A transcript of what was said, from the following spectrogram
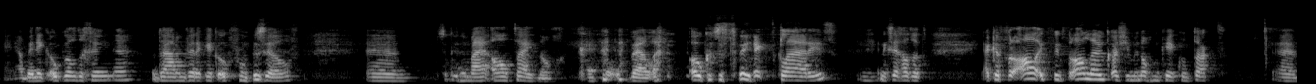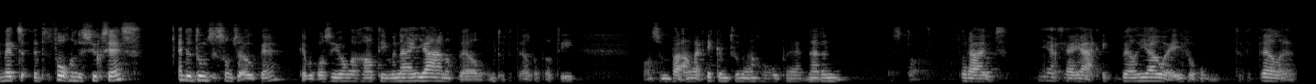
En dan ben ik ook wel degene, daarom werk ik ook voor mezelf. Eh, ze kunnen mij altijd nog appen of bellen, ook als het traject klaar is. En ik zeg altijd, ja, ik, heb vooral, ik vind het vooral leuk als je me nog een keer contact eh, met het volgende succes. En dat doen ze soms ook, hè. Ik heb ook wel eens een jongen gehad die me na een jaar nog belde om te vertellen dat hij van zijn baan, waar ik hem toen aan geholpen heb, naar een stap vooruit. Ja. Ik zei, ja, ik bel jou even om te vertellen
